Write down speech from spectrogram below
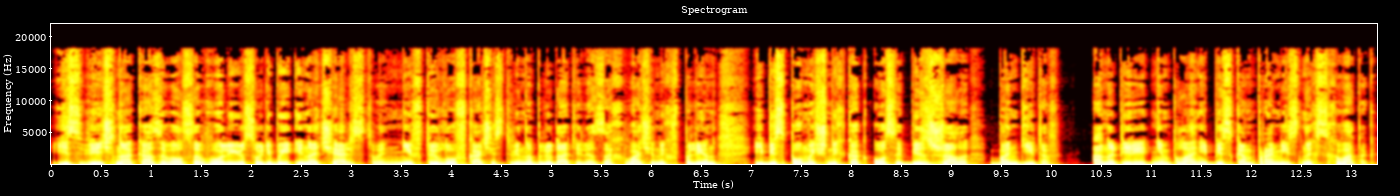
извечно оказывался волею судьбы и начальства не в тылу в качестве наблюдателя захваченных в плен и беспомощных, как осы без жала, бандитов, а на переднем плане бескомпромиссных схваток,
